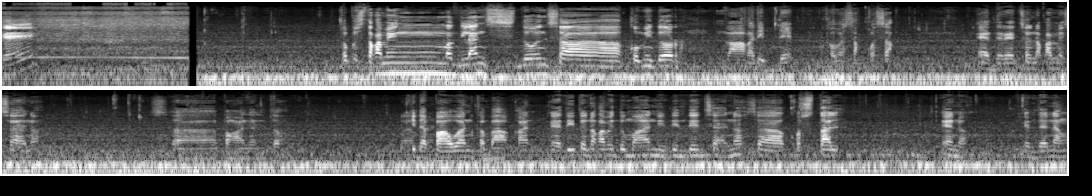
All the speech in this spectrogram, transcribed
Okay? Tapos na kaming mag-lunch doon sa Comedor. Mga kadibdib. Kawasak-wasak. Eh, diretso na kami sa ano? Sa pangalan to. Kidapawan, Kabakan. Kaya dito na kami dumaan din din sa ano, sa coastal. Ayan oh. Ganda ng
